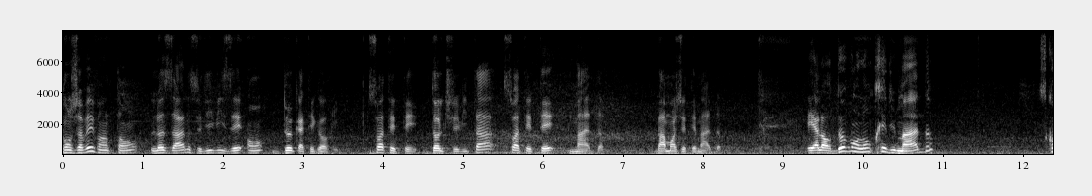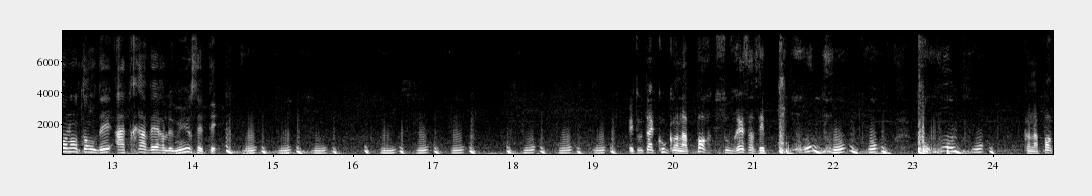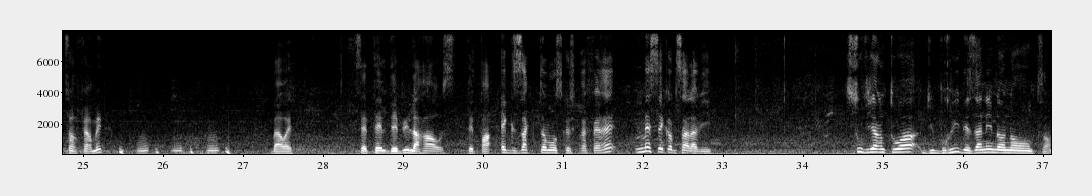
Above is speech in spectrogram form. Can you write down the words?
Quand j'avais 20 ans, Lausanne se divisait en deux catégories. Soit tu étais Dolce Vita, soit tu étais MAD. Bah moi j'étais MAD. Et alors devant l'entrée du MAD, ce qu'on entendait à travers le mur, c'était... Et tout à coup, quand la porte s'ouvrait, ça faisait... Quand la porte se refermait... Bah ouais, c'était le début de la house. C'était pas exactement ce que je préférais, mais c'est comme ça la vie. Souviens-toi du bruit des années 90.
